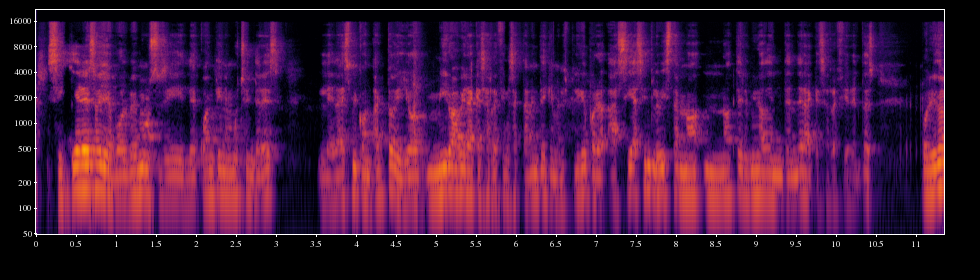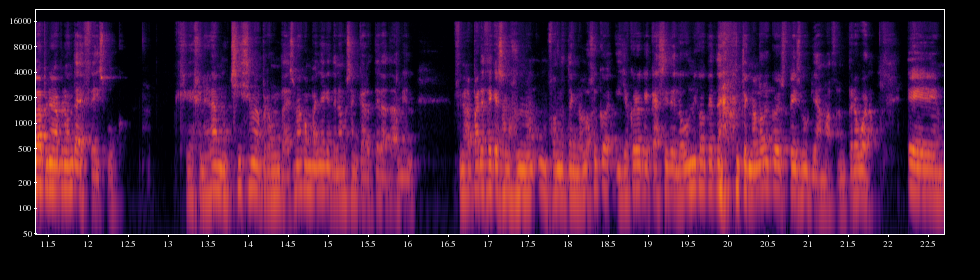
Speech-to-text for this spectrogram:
si quieres, oye, volvemos, si de cuán tiene mucho interés, le dais mi contacto y yo miro a ver a qué se refiere exactamente y que me lo explique, pero así a simple vista no, no termino de entender a qué se refiere. Entonces, volviendo a la primera pregunta de Facebook, que genera muchísima pregunta, es una compañía que tenemos en cartera también. Al final parece que somos un, fondo tecnológico y yo creo que casi de lo único que tenemos tecnológico es Facebook y Amazon. Pero bueno, eh,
